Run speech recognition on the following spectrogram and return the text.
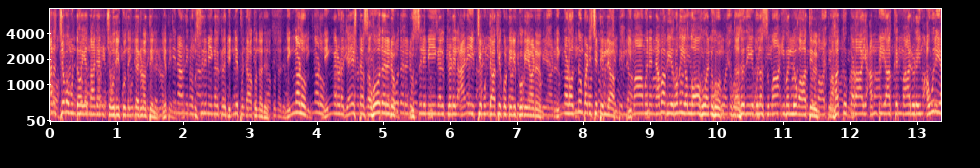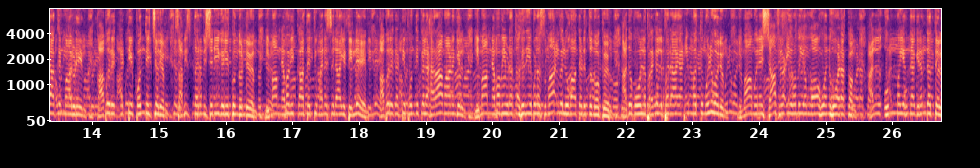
ആർജവമുണ്ടോ എന്നാണ് ഞാൻ ചോദിക്കുന്നത് തരുണത്തിൽ എന്തിനാണ് നിങ്ങൾ മുസ്ലിമീങ്ങൾക്ക് ഭിന്നിപ്പുണ്ടാക്കുന്നത്? നിങ്ങളും നിങ്ങളുടെ ജ്യേഷ്ഠ സഹോദരനും മുസ്ലിമീങ്ങൾക്കിടയിൽ അനൈക്യം ഉണ്ടാക്കിക്കൊണ്ടിരിക്കുകയാണ് നിങ്ങളൊന്നും പഠിച്ചിട്ടില്ല. ഇമാമുന നബവി റളിയല്ലാഹു അൻഹു തഹദീബുൽ അസ്മാഇ വൽ ലുഗാത്തിൽ മഹത്തുക്കളായ അമ്പിയാക്കന്മാരുടെയും ഔലിയാക്കന്മാരുടെയും ഖബർ കെട്ടി പൊന്തിച്ചതും സവിസ്തരം വിശദീകരിക്കുന്നുണ്ട്. ഇമാം നബവിക്ക് തെറ്റി മനസ്സിലായിട്ടില്ലേ? ഖബർ കെട്ടി പൊന്തിക്കൽ ഹറാമാണെങ്കിൽ ഇമാം നബവിയുടെ തഹദീബുൽ അസ്മാഇ വൽ ലുഗാത്ത് എടുത്തു നോക്ക്. അതുപോലെ പ്രഗത്ഭരായ ഇമ്മത്ത് മുഴുവനും ഇമാമുന ഷാഫിഈ റളിയല്ലാഹു അൻഹു അടക്കം അൽ ഉമ്മ എന്ന ഗ്രന്ഥത്തിൽ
